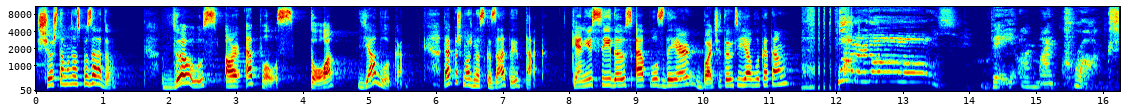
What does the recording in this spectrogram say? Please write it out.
Що ж там у нас позаду? Those are apples. То яблука. Також можна сказати так. Can you see those apples there? Бачите ті яблука там? They are my crocs.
